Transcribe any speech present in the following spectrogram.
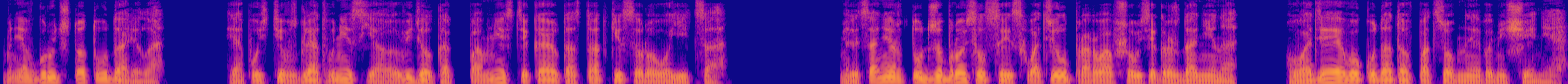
Мне в грудь что-то ударило, и, опустив взгляд вниз, я увидел, как по мне стекают остатки сырого яйца. Милиционер тут же бросился и схватил прорвавшегося гражданина, уводя его куда-то в подсобное помещение.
